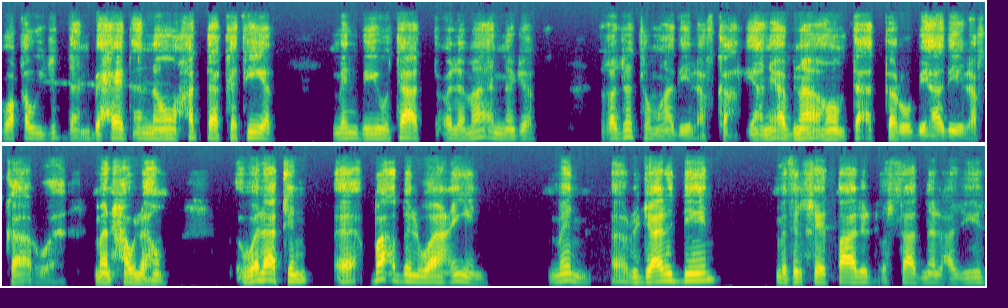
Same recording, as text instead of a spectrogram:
وقوي جدا بحيث أنه حتى كثير من بيوتات علماء النجف غزتهم هذه الأفكار، يعني أبنائهم تأثروا بهذه الأفكار ومن حولهم. ولكن آه، بعض الواعين من رجال الدين مثل سيد طالب أستاذنا العزيز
